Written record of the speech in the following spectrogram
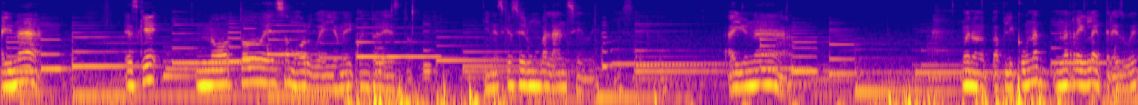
Hay una. Es que no todo es amor, güey. Yo me di cuenta de esto. Tienes que hacer un balance, güey. Exacto. Hay una. Bueno, aplico una, una regla de tres, güey.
